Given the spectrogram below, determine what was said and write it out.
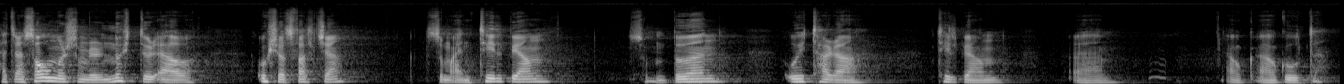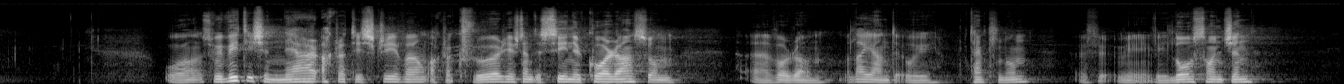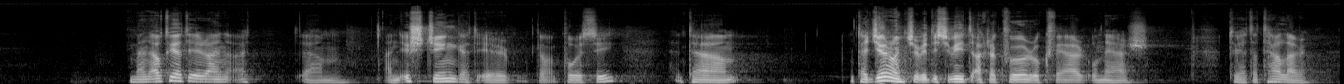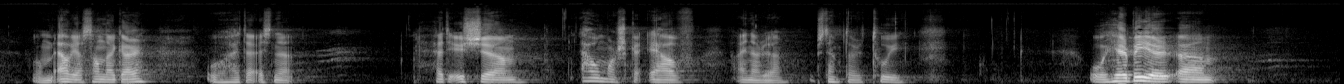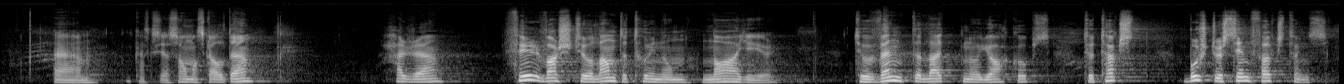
Hette er en salmer som er nøytter av uskjølsfaltja, som er en tilbjørn som bøn, uitarra tilbjørn eh, av, av gode. Og, så vi vet ikke nær akkurat de skriva om akkurat kvør. Her stender siner kåra som uh, var um, leiande i tempelen vi, vi, vi Men av til at det er en, et, um, en ysking, at det er poesi, det, er det gjør ikke vi ikke vet akkurat hver og hver og nær. Så jeg taler om avgjør sannlegger, og dette er sånn dette er ikke avmarska av en av bestemte tog. Og her blir um, um, hva skal jeg si, salmaskaldet, Herre, fyr varst til landet tøynum nøyer, til vente leitno Jakobs, til tøkst bursdur sind folkstuns.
